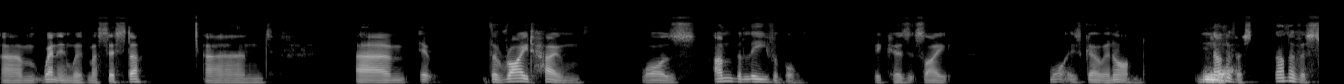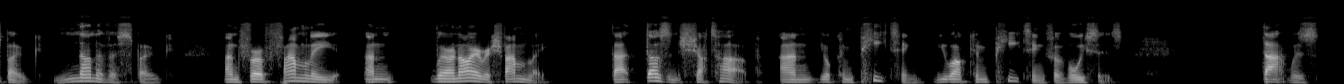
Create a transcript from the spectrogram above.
Um, went in with my sister, and um, it the ride home was unbelievable because it's like what is going on? None of us none of us spoke. None of us spoke. And for a family and we're an irish family that doesn't shut up. And you're competing you are competing for voices. That was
